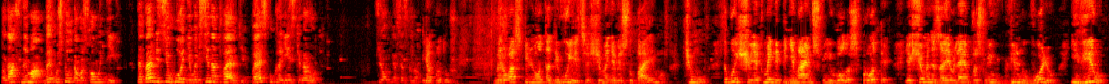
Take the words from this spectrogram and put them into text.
то нас нема. Ми ось тут на морському дні. Тепер від сьогодні ми всі на тверді, весь український народ. Все, я все сказав. Я продовжу. Мирова спільнота дивується, що ми не виступаємо. Чому? Тому що як ми не піднімаємо свій голос проти, якщо ми не заявляємо про свою вільну волю і віру,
